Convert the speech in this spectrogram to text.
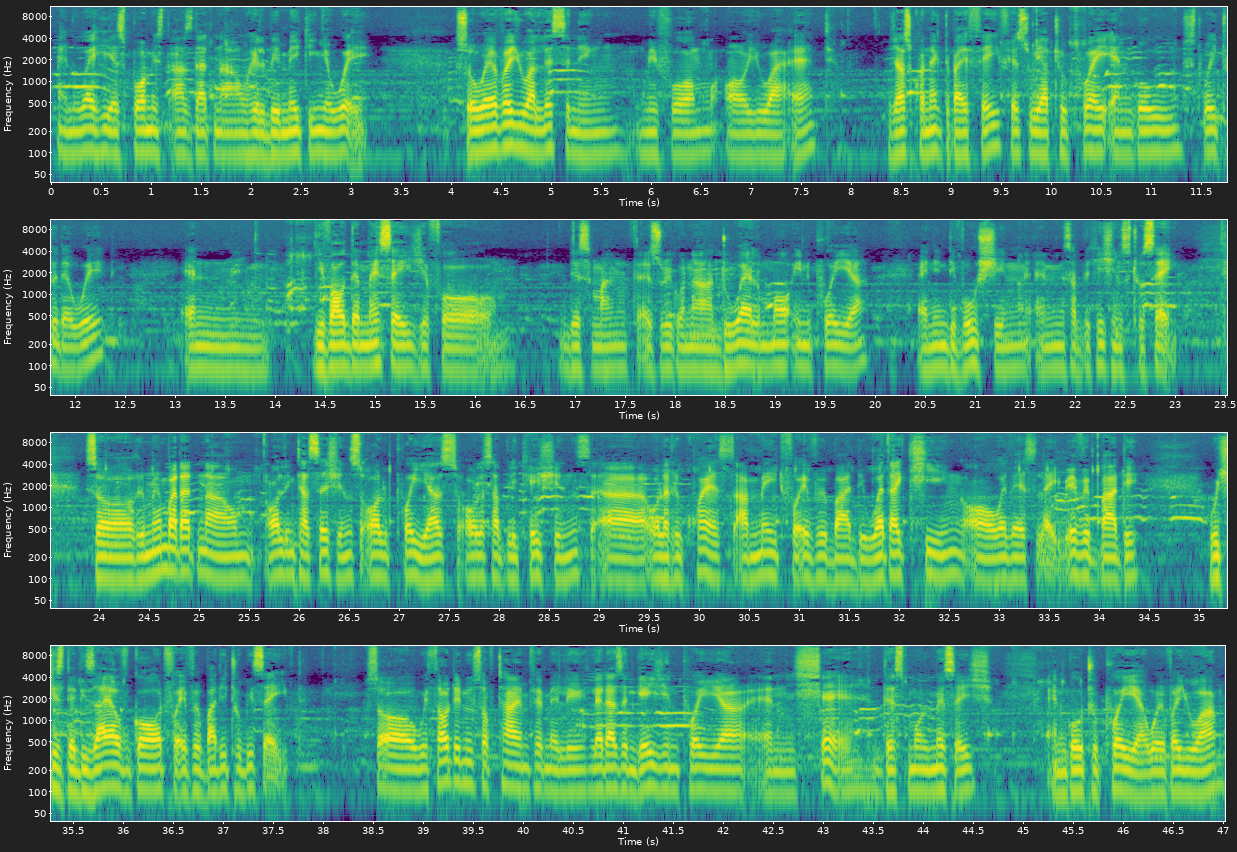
and where He has promised us that now He'll be making a way. So, wherever you are listening me from or you are at, just connect by faith as we are to pray and go straight to the Word and give out the message for this month as we're gonna dwell more in prayer and in devotion and in supplications to say. So remember that now all intercessions, all prayers, all supplications, uh, all requests are made for everybody, whether king or whether slave, everybody, which is the desire of God for everybody to be saved. So without any use of time, family, let us engage in prayer and share the small message and go to prayer wherever you are.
